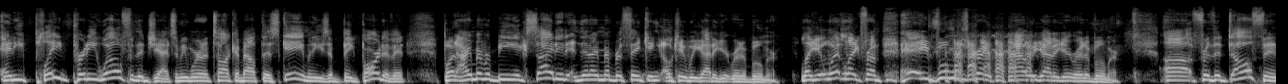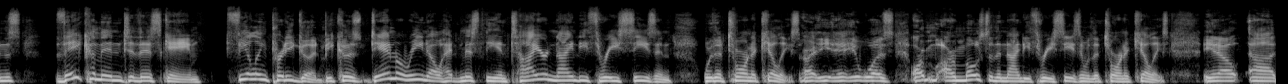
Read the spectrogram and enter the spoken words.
and he played pretty well for the Jets. I mean, we're going to talk about this game, and he's a big part of it. But I remember being excited, and then I remember thinking, okay, we got to get rid of Boomer. Like it went like from, hey, Boomer's great. now we got to get rid of Boomer. Uh, for the Dolphins, they come into this game feeling pretty good because Dan Marino had missed the entire 93 season with a torn Achilles. It was, or, or most of the 93 season with a torn Achilles. You know, uh,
